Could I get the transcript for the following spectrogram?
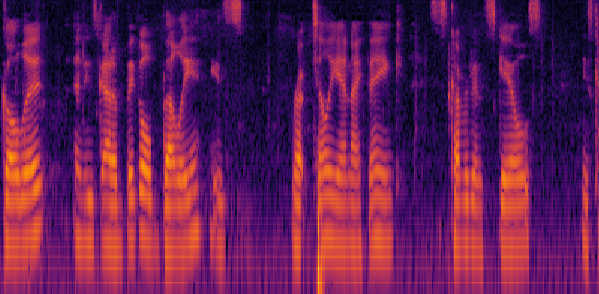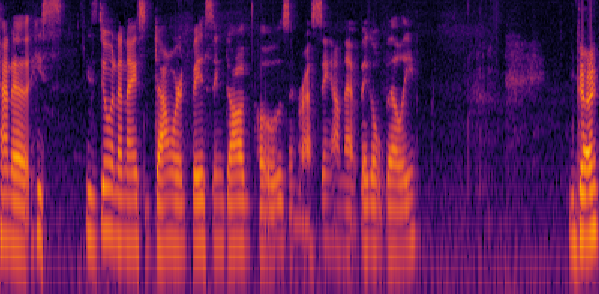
gullet, and he's got a big old belly. He's reptilian, I think. He's covered in scales. He's kind of he's he's doing a nice downward facing dog pose and resting on that big old belly. Okay.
